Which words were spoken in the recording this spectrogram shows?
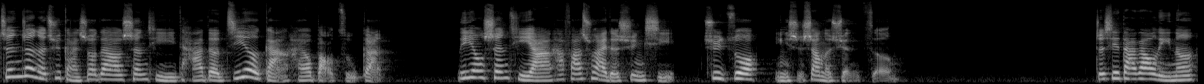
真正的去感受到身体它的饥饿感还有饱足感，利用身体呀、啊、它发出来的讯息去做饮食上的选择。这些大道理呢，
